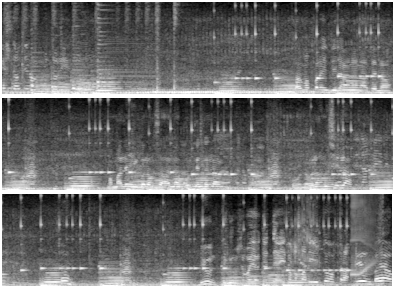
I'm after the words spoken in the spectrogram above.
Natin nakapunta rito, no? Tama pala yung dinaanan natin, no? Mamaliin ko lang sana, buti na lang. Oh, nawala na sila. Saan? Yun, tingin mo sa bayaw. Dati ito ka pa rito. Truck yun, bayaw.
